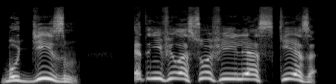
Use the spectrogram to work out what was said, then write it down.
буддизм это не философия или аскеза,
